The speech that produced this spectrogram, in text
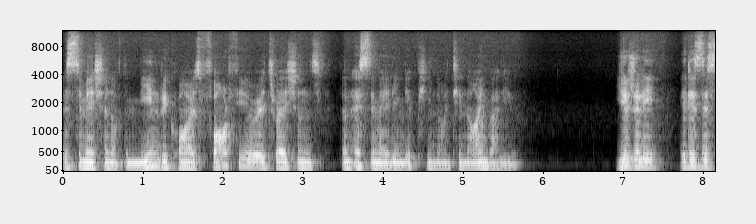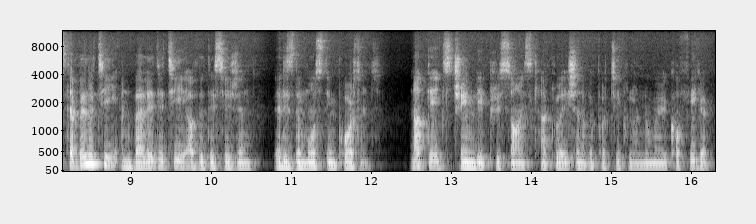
estimation of the mean requires far fewer iterations than estimating a P99 value. Usually, it is the stability and validity of the decision that is the most important, not the extremely precise calculation of a particular numerical figure.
